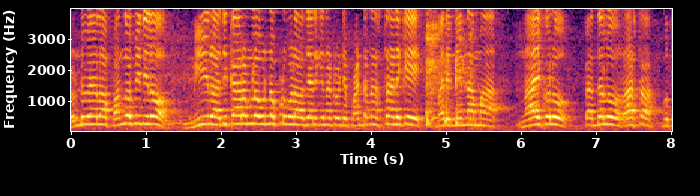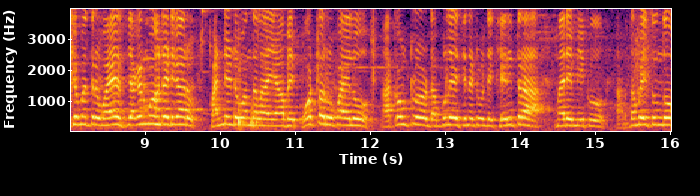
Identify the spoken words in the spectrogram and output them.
రెండు వేల పంతొమ్మిదిలో మీరు అధికారంలో ఉన్నప్పుడు కూడా జరిగినటువంటి పంట నష్టానికి మరి నిన్న మా నాయకులు పెద్దలు రాష్ట్ర ముఖ్యమంత్రి వైఎస్ జగన్మోహన్ రెడ్డి గారు పన్నెండు వందల యాభై కోట్ల రూపాయలు అకౌంట్లో డబ్బులు వేసినటువంటి చరిత్ర మరి మీకు అర్థమవుతుందో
